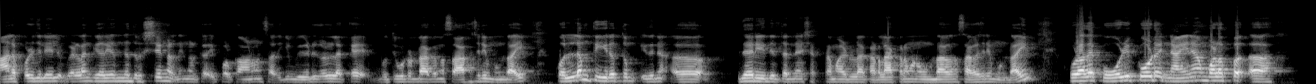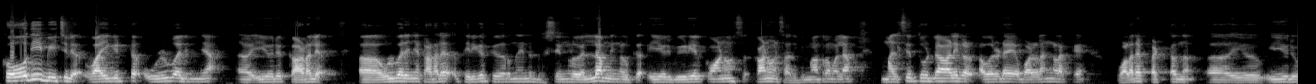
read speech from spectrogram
ആലപ്പുഴ ജില്ലയിൽ വെള്ളം കയറിയതിന്റെ ദൃശ്യങ്ങൾ നിങ്ങൾക്ക് ഇപ്പോൾ കാണുവാൻ സാധിക്കും. വീടുകളിലൊക്കെ ബുദ്ധിമുട്ടുണ്ടാക്കുന്ന സാഹചര്യം ഉണ്ടായി. കൊല്ലം തീരത്തും ഇതിന് ഇതേ രീതിയിൽ തന്നെ ശക്തമായിട്ടുള്ള കടലാക്രമണം ഉണ്ടാകുന്ന സാഹചര്യം ഉണ്ടായി. കൂടാതെ കോഴിക്കോട് നൈനാം വളപ്പ് കോതി ബീച്ചിൽ വൈകിട്ട് ഉൾവലിഞ്ഞ ഈ ഒരു കടൽ ഉൾവലിഞ്ഞ കടൽ തിരികെ കയറുന്നതിന്റെ ദൃശ്യങ്ങളും എല്ലാം നിങ്ങൾക്ക് ഈ ഒരു വീഡിയോയിൽ കാണുവാൻ കാണുവാൻ സാധിക്കും. മാത്രമല്ല മത്സ്യത്തൊഴിലാളികൾ അവരുടെ വള്ളങ്ങളൊക്കെ വളരെ പെട്ടെന്ന് ഈ- ഒരു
